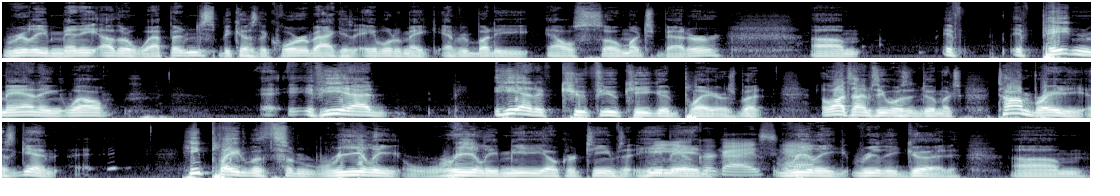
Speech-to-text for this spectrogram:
really many other weapons because the quarterback is able to make everybody else so much better. Um, if if Peyton Manning, well, if he had he had a few key good players, but a lot of times he wasn't doing much. Tom Brady, as again, he played with some really, really mediocre teams that he Mediocre made guys. Yeah. really, really good. Um,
